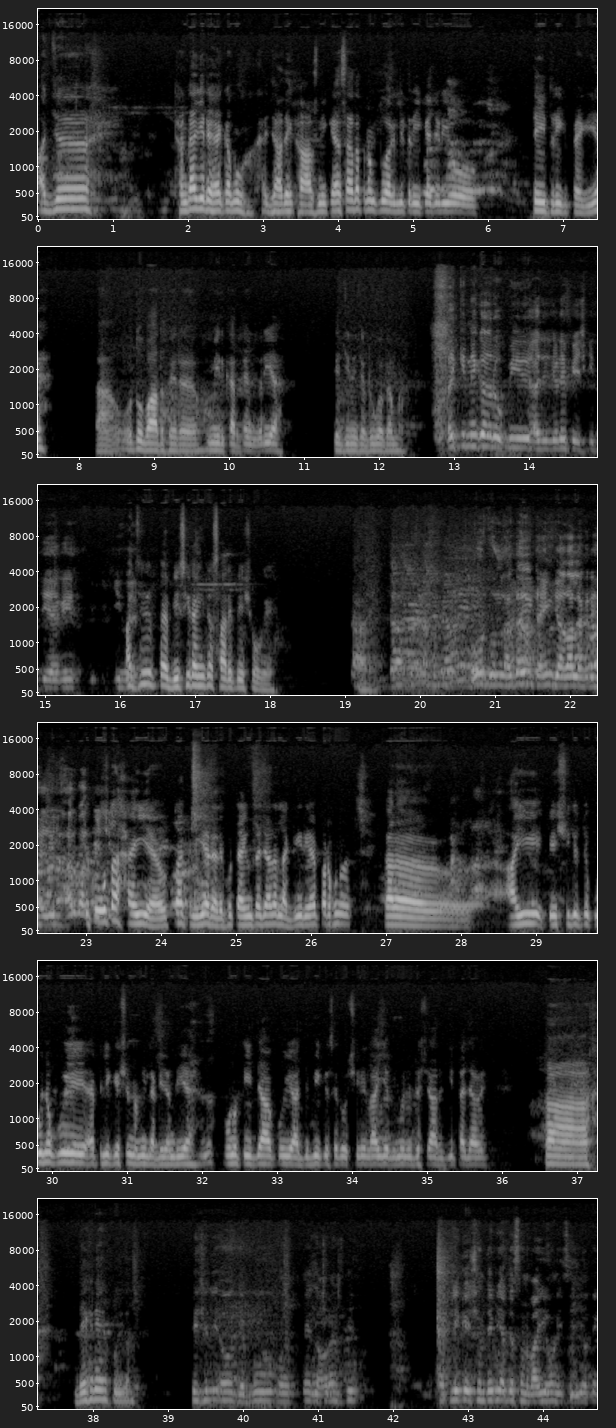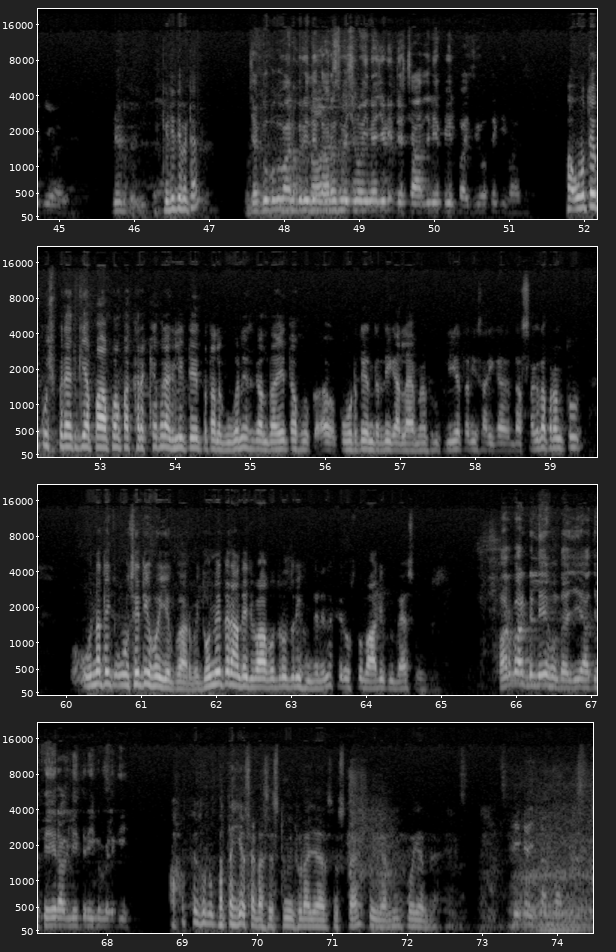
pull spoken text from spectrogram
ਅੱਜ ਠੰਡਾ ਜਿਹਾ ਰਿਹਾ ਕੰਮ ਜ਼ਿਆਦਾ ਖਾਸ ਨਹੀਂ ਕਹਿ ਸਕਦਾ ਪਰੰਤੂ ਅਗਲੀ ਤਰੀਕ ਹੈ ਜਿਹੜੀ ਉਹ 23 ਤਰੀਕ ਪੈ ਗਈ ਹੈ। ਤਾਂ ਉਹ ਤੋਂ ਬਾਅਦ ਫਿਰ ਉਮੀਦ ਕਰਦੇ ਹਾਂ ਵੀ ਵਧੀਆ ਤੇਜ਼ੀ ਨਾਲ ਚੱਲੂਗਾ ਕੰਮ। ਭਾਈ ਕਿੰਨੇ ਕੁ ਆਰੋਪੀ ਅੱਜ ਜਿਹੜੇ ਪੇਸ਼ ਕੀਤੇ ਹੈਗੇ ਕੀ ਹੋਇਆ? ਅੱਜ ਬੀਸੀ ਰਾਹੀਂ ਤਾਂ ਸਾਰੇ ਪੇਸ਼ ਹੋ ਗਏ। ਸਾਰੇ। ਹੋਰ ਤੁਹਾਨੂੰ ਲੱਗਦਾ ਇਹ ਟਾਈਮ ਜ਼ਿਆਦਾ ਲੱਗ ਰਿਹਾ ਜੀ ਹਰ ਵਾਰ ਦੇਖੋ ਉਹ ਤਾਂ ਹੈ ਹੀ ਹੈ ਉਹ ਤਾਂ ਕਲੀਅਰ ਹੈ ਦੇਖੋ ਟਾਈਮ ਤਾਂ ਜ਼ਿਆਦਾ ਲੱਗ ਹੀ ਰਿਹਾ ਪਰ ਹੁਣ ਕਰ ਆਈ ਪੇਸ਼ੀ ਦੇ ਉੱਤੇ ਕੋਈ ਨਾ ਕੋਈ ਐਪਲੀਕੇਸ਼ਨ ਨਵੀਂ ਲੱਗ ਜਾਂਦੀ ਹੈ ਹੈਨਾ? ਹੁਣ ਤੀਜਾ ਕੋਈ ਅੱਜ ਵੀ ਕਿਸੇ ਦੋਸ਼ੀ ਨੇ ਲਾਈ ਹੈ ਵੀ ਮੈਨੂੰ ਡਿਸਚਾਰਜ ਕੀਤਾ ਜਾਵੇ ਤਾਂ ਦੇਖਦੇ ਹਾਂ ਕੋਈ ਗੱਲ ਪਿਛਲੀ ਉਹ ਜੱਗੂ ਤੇ ਲਾਰੈਂਸ ਦੀ ਐਪਲੀਕੇਸ਼ਨ ਤੇ ਵੀ ਅੱਜ ਸੁਣਵਾਈ ਹੋਣੀ ਸੀ ਉਹ ਤੇ ਕੀ ਹੋਇਆ? ਜੀ ਕਿਹੜੀ ਤੇ ਬੇਟਾ? ਜੱਗੂ ਭਗਵਾਨਪੁਰੀ ਦੇ ਲਾਰੈਂਸ ਬਿਸ਼ਨੋਈ ਨੇ ਜਿਹੜੀ ਡਿਸਚਾਰਜ ਲਈ ਅਪੀਲ ਪਾਈ ਸੀ ਉਹ ਤੇ ਕੀ ਬਣਿਆ ਹਾਂ ਉਹ ਤੇ ਕੁਝ ਪ੍ਰੈਤ ਕੀ ਆਪਾਂ ਆਪਾਂ ਪੱਖ ਰੱਖਿਆ ਫਿਰ ਅਗਲੀ ਤੇ ਪਤਾ ਲੱਗੂਗਾ ਨਾ ਇਸ ਗੱਲ ਦਾ। ਇਹ ਤਾਂ ਹੁਣ ਕੋਰਟ ਦੇ ਅੰਦਰ ਦੀ ਗੱਲ ਹੈ ਮੈਂ ਤੁਹਾਨੂੰ ਕਲੀਅਰ ਤਾਂ ਨਹੀਂ ਸਾਰੀ ਗੱਲ ਦੱਸ ਸਕਦਾ ਪਰੰਤੂ ਉਹਨਾਂ ਤੇ ਉਸੇ ਦੀ ਹੋਈ ਹੈ ਕਾਰਵਾਈ। ਦੋਨੇ ਤਰ੍ਹਾਂ ਦੇ ਜਵਾਬ ਉਧਰ ਉਧਰ ਹੀ ਹੁੰਦੇ ਨੇ ਨਾ ਫਿਰ ਉਸ ਤੋਂ ਬਾਅਦ ਹੀ ਕੋਈ ਬਹਿਸ ਹੋਊਗੀ। ਹਰ ਵਾਰ ਡਿਲੇ ਹੁੰਦਾ ਜੀ ਅੱਜ ਫੇਰ ਅਗਲੀ ਤਰੀਕ ਮਿਲ ਗਈ। ਆਹੋ ਫਿਰ ਤੁਹਾਨੂੰ ਪਤਾ ਹੀ ਹੈ ਸਾਡਾ ਸਿਸਟਮ ਹੀ ਥੋੜਾ ਜਿਹਾ ਸੁਸਤ ਹੈ ਕੋਈ ਗੱਲ ਨਹੀਂ ਹੋ ਜਾਂਦਾ ਠੀਕ ਹੈ ਜੀ ਧੰਨਵਾਦ।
